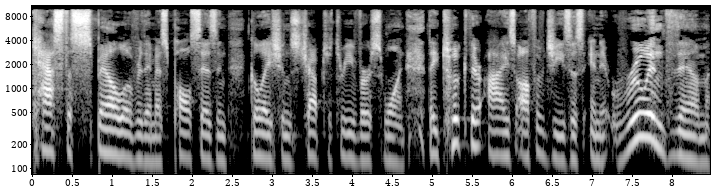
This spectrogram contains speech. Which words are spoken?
cast a spell over them, as Paul says in Galatians chapter 3, verse 1. They took their eyes off of Jesus and it ruined them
